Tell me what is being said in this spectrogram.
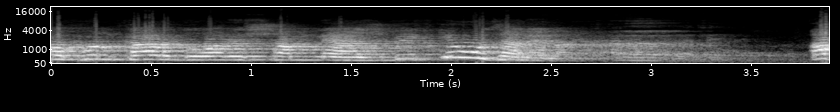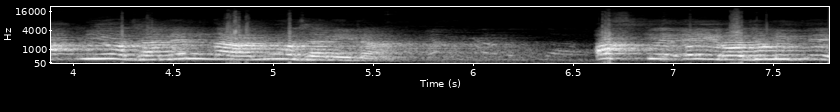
কখন কার দুয়ারের সামনে আসবে, কেউ জানে না। আপনিও জানেন না, আমিও জানি না। আজকের এই রজনীতে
